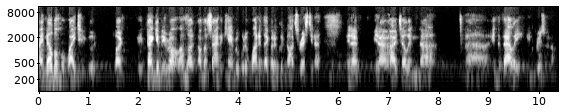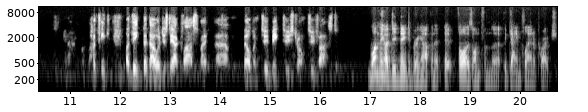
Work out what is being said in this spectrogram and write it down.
mate, Melbourne were way too good. Like, don't get me wrong. I'm not. I'm not saying that Canberra would have won if they got a good night's rest in a, in a, you know, hotel in, uh, uh, in the valley in Brisbane. You know, I think. I think that they were just outclassed, mate. Um, Melbourne too big, too strong, too fast. One thing I did need to bring up, and it, it follows on from the, the game plan approach.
